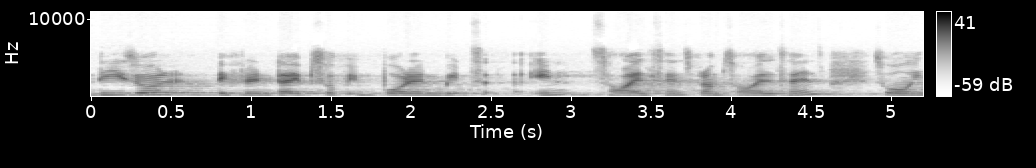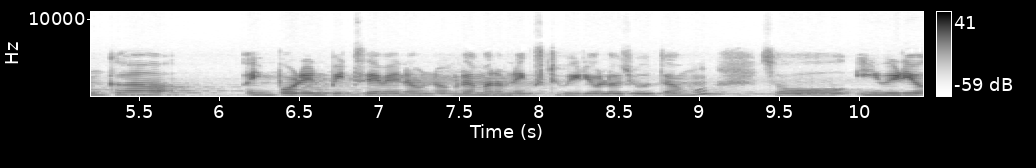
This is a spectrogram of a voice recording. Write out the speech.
these are different types of important bits in soil science from soil science. So ఇంకా ఇంపార్టెంట్ బిట్స్ ఏమైనా ఉన్నా కూడా మనం నెక్స్ట్ వీడియోలో చూద్దాము. సో ఈ వీడియో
